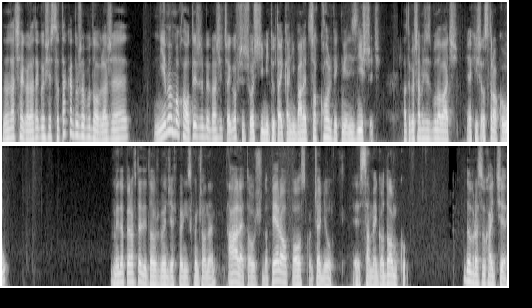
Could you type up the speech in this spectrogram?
No dlaczego? Dlatego, że jest to taka duża budowla, że nie mam ochoty, żeby w razie czego w przyszłości mi tutaj kanibale cokolwiek mieli zniszczyć. Dlatego trzeba będzie zbudować jakiś ostrokół. No i dopiero wtedy to już będzie w pełni skończone. Ale to już dopiero po skończeniu y, samego domku. Dobra, słuchajcie.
